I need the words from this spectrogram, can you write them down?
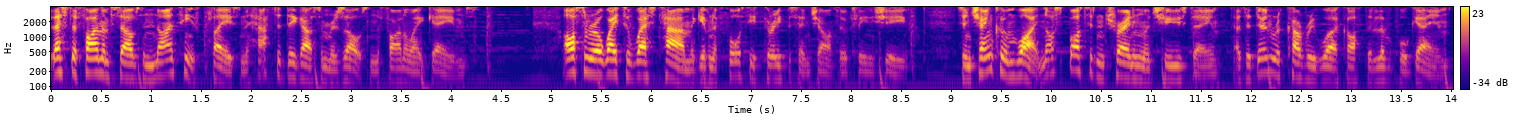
Leicester find themselves in 19th place and have to dig out some results in the final 8 games. Arsenal are away to West Ham and given a 43% chance of a clean sheet. Zinchenko and White not spotted in training on Tuesday as they're doing recovery work after the Liverpool game,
